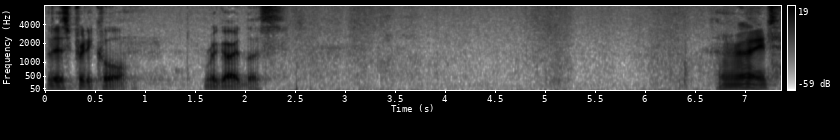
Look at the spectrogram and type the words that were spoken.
But it's pretty cool, regardless. All right.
